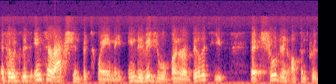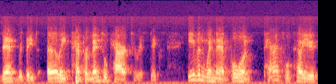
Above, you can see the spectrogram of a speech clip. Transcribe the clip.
And so it's this interaction between these individual vulnerabilities that children often present with these early temperamental characteristics. Even when they're born, parents will tell you,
